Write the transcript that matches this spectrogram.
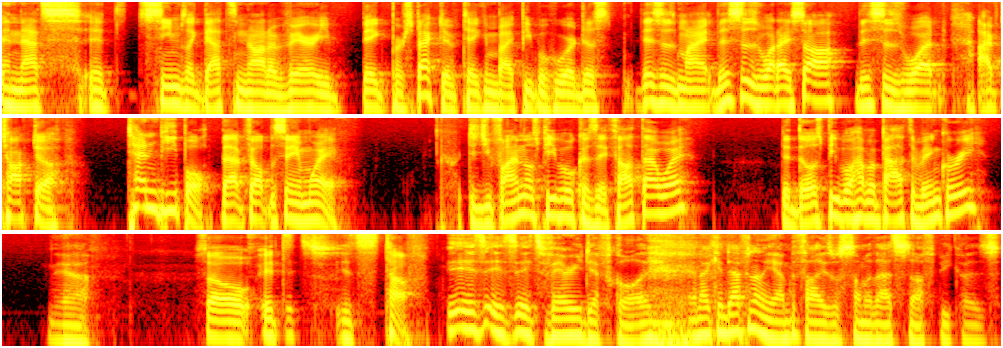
And that's it seems like that's not a very big perspective taken by people who are just this is my this is what I saw, this is what I've talked to 10 people that felt the same way. Did you find those people because they thought that way? Did those people have a path of inquiry? yeah. So it's it's, tough. It's, it's, it's very difficult. And, and I can definitely empathize with some of that stuff because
